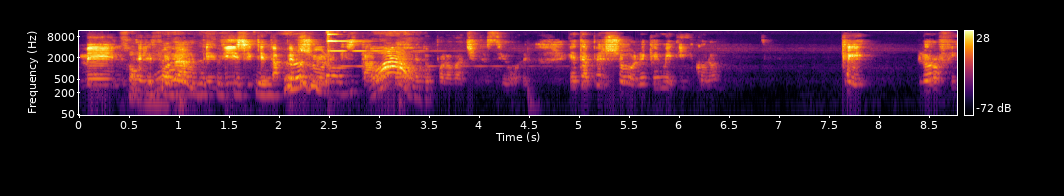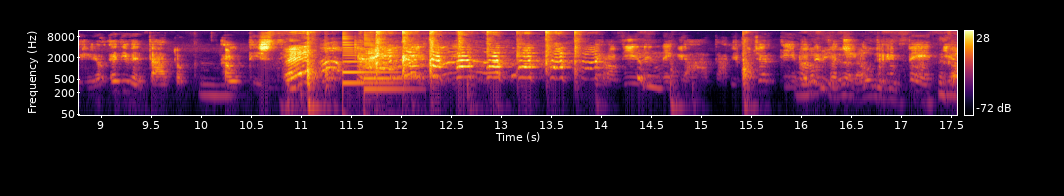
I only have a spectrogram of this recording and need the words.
mail, So, telefonate, visite da persone che stanno Wow. dopo la vaccinazione e da persone che mi dicono che il loro figlio è diventato Mm. autistico. Eh? Però viene negata il Loro del vaccino. Tripedia.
